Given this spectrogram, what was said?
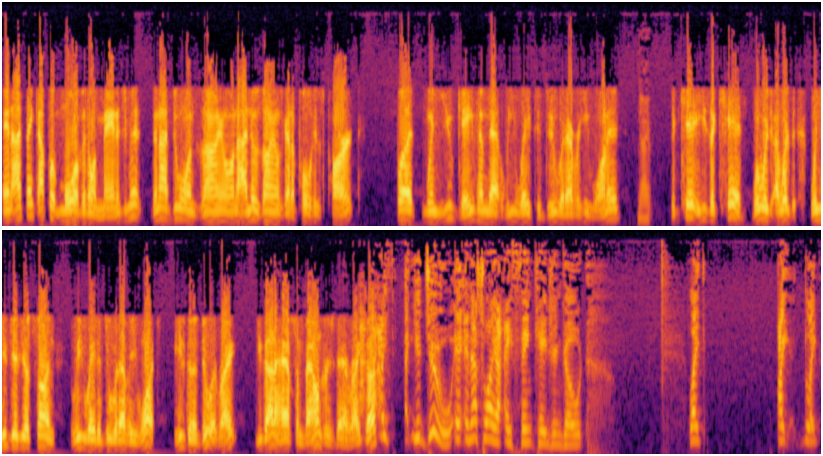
and I think I put more of it on management than I do on Zion. I know Zion's got to pull his part, but when you gave him that leeway to do whatever he wanted, Right. The kid, he's a kid. What would, what, when you give your son leeway to do whatever he wants, he's going to do it, right? You got to have some boundaries there, right, Gus? I, I, you do, and that's why I think Cajun Goat, like, I like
